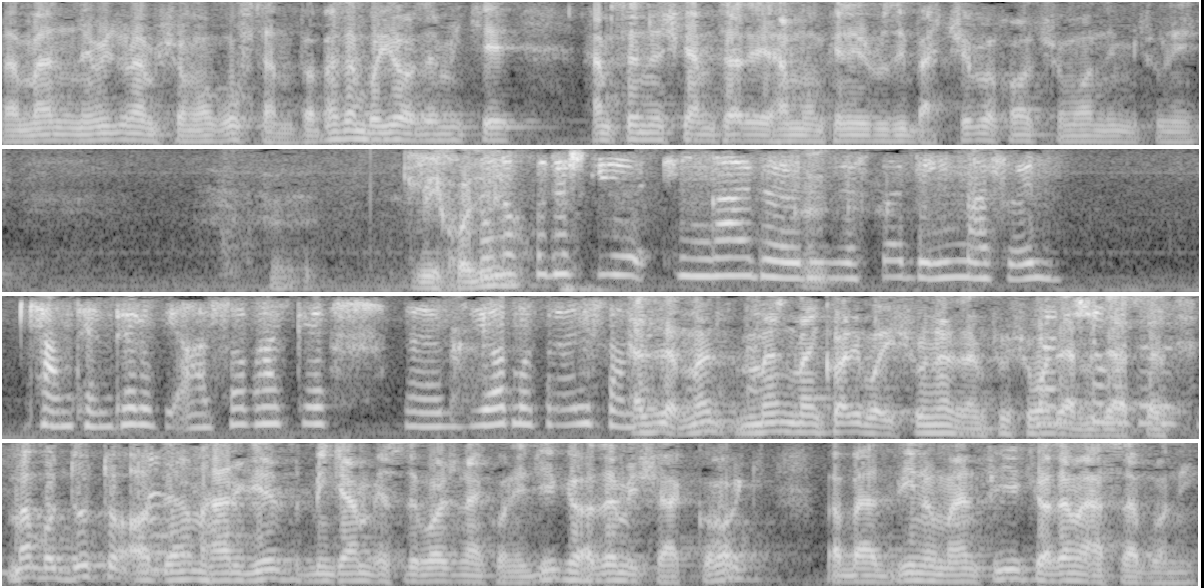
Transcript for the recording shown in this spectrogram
و من نمی‌دونم شما گفتم. و بعدم با یه آدمی که هم سنش کمتره هم ممکنه روزی بچه بخواد شما نمی‌تونی. بی خودی؟ خودش که اینقدر نسبت به این مسائل کم تمپر و بی هست که زیاد مطمئن نیستم. من من من کاری با ایشون ندارم چون شما در دست من با دو تا آدم هرگز میگم ازدواج نکنید. یکی آدم شکاک و بدبین و منفی یکی آدم عصبانی.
